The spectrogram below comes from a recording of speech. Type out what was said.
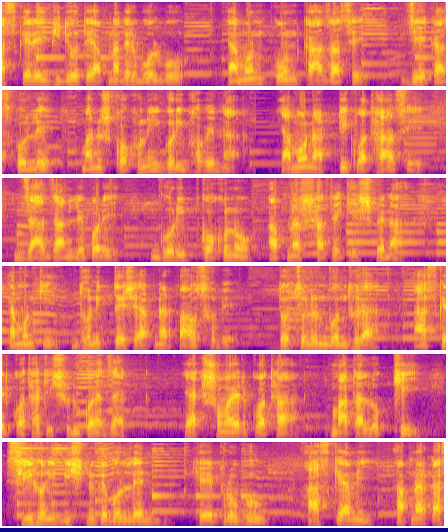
আজকের এই ভিডিওতে আপনাদের বলব, এমন কোন কাজ আছে যে কাজ করলে মানুষ কখনোই গরিব হবে না? এমন আটটি কথা আছে যা জানলে পরে গরিব কখনো আপনার সাথে ঘেসবে না, এমনকি ধনিত্ব এসে আপনার পাউস হবে তো চলুন বন্ধুরা, আজকের কথাটি শুরু করা যাক। এক সময়ের কথা মাতা লক্ষ্মী শ্রীহরি বিষ্ণুকে বললেন, হে প্রভু, আজকে আমি আপনার কাছ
